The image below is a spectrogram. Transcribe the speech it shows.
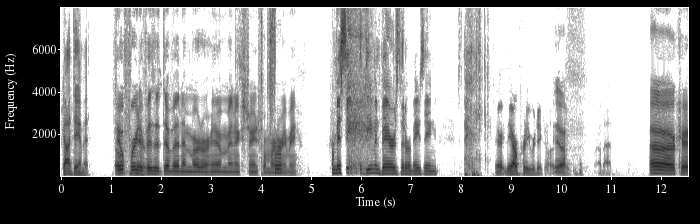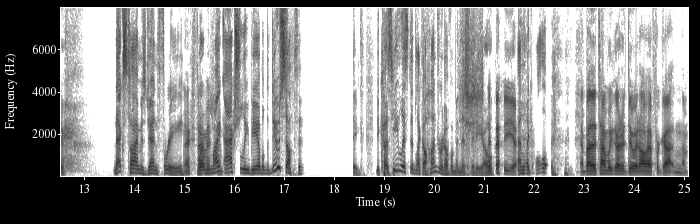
God damn it. Feel Oh, free to visit Devon and murder him in exchange for murdering me. For missing the Demon Bears that are amazing. They're, they are pretty ridiculous. Yeah. Around that. Oh, okay. Next time is Gen 3, Next where time we might Gen actually be able to do something. Because he listed like a hundred of them in this video. yeah. and like all And by the time we go to do it, I'll have forgotten them.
